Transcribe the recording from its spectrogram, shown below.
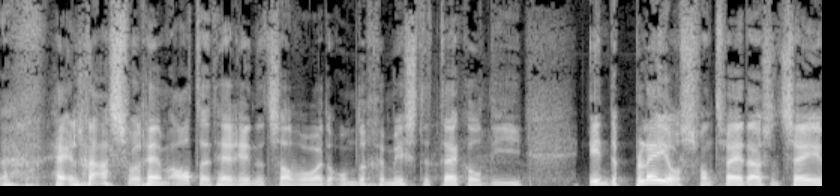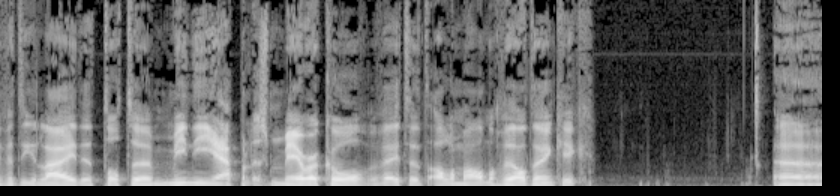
helaas voor hem altijd herinnerd zal worden om de gemiste tackle die in de playoffs van 2017 leidde tot de Minneapolis Miracle. We weten het allemaal nog wel, denk ik. Uh,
